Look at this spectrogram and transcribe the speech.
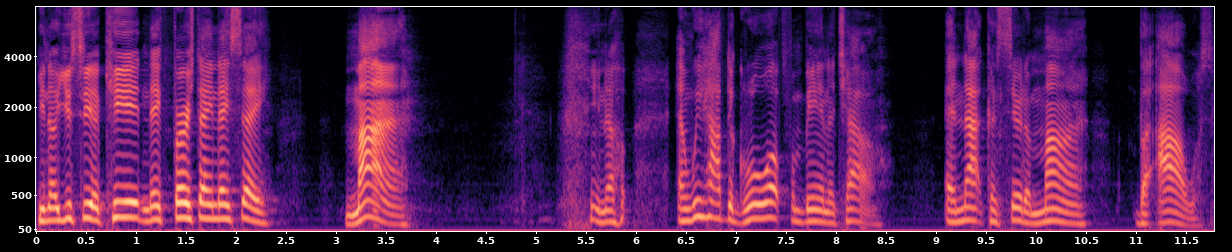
You know, you see a kid and they first thing they say, mine. You know, and we have to grow up from being a child and not consider mine but ours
